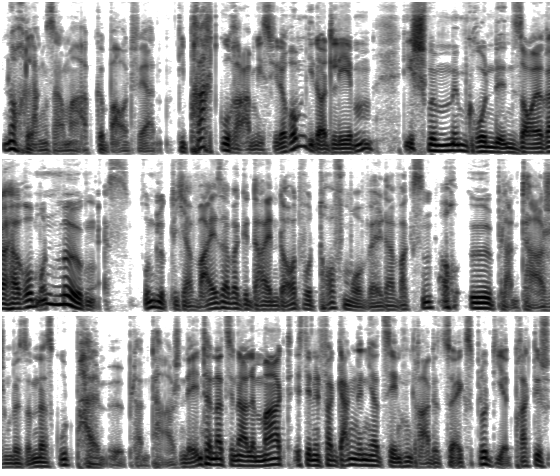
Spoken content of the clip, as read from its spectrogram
noch langsamer abgebaut werden. Die Prachtguramis wiederum, die dort leben, die schwimmen im Grunde in Säure herum und mögen es. Unglücklicherweise aber gedeihen dort, wo Torfmoorwälder wachsen, auch Ölplantagen, besonders gut Palmölplantagen. Der internationale Markt ist in den vergangenen Jahrzehnten geradezu explodiert. Praktisch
